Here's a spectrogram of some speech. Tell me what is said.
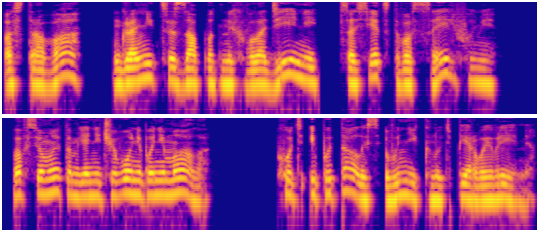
острова, границы западных владений, соседство с эльфами. Во всем этом я ничего не понимала, хоть и пыталась вникнуть первое время.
